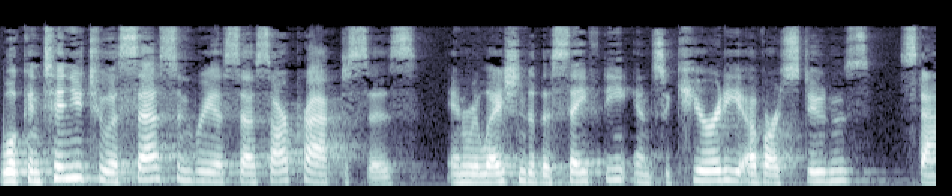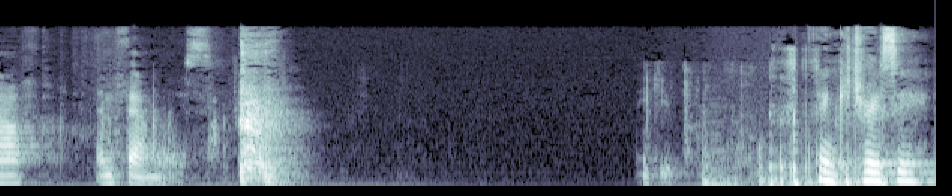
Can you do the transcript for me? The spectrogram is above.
will continue to assess and reassess our practices in relation to the safety and security of our students, staff, and families. Thank you. Thank you, Tracy.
